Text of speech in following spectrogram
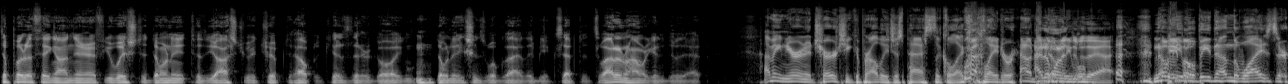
to put a thing on there if you wish to donate to the austria trip to help the kids that are going Mm-hmm. donations will gladly be accepted so i don't know how we're going to do that I mean, you're in a church. You could probably just pass the collection plate around. i don't want to do that Nobody People- will be none the wiser.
